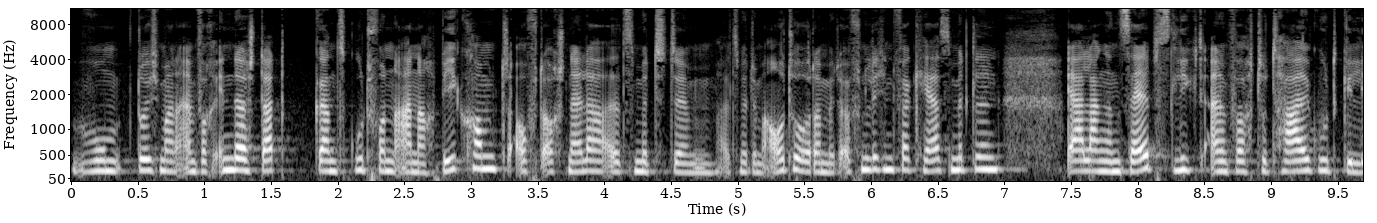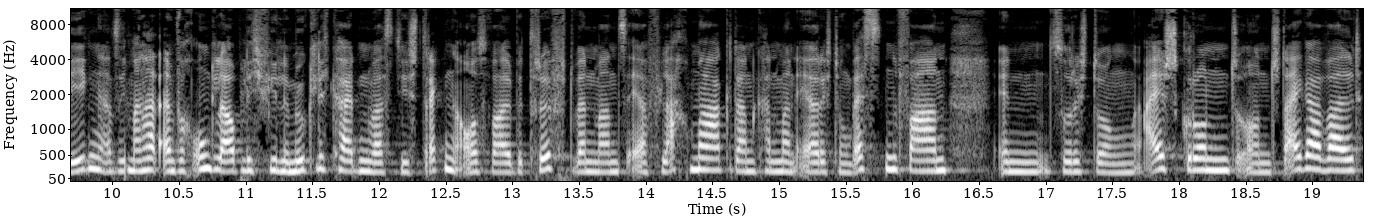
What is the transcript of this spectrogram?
wodurch man einfach in der Stadt ganz gut von A nach B kommt, oft auch schneller als mit dem, als mit dem Auto oder mit öffentlichen Verkehrsmitteln. Erlangen selbst liegt einfach total gut gelegen. Also man hat einfach unglaublich viele Möglichkeiten, was die Streckenauswahl betrifft. Wenn man es eher flach mag, dann kann man eher Richtung Westen fahren, in so Richtung Eischgrund und Steigerwald.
